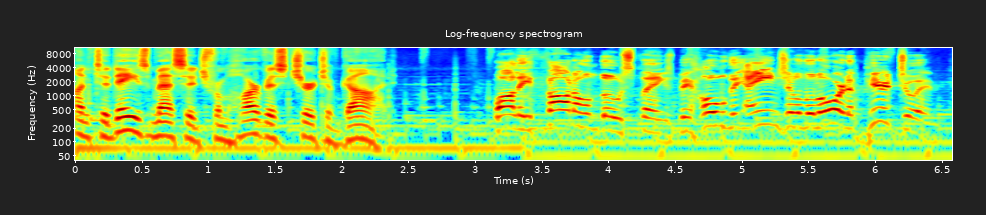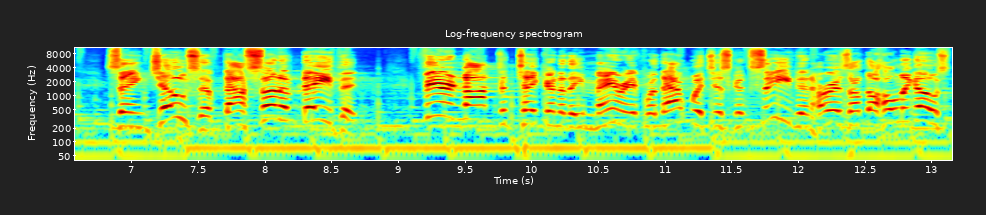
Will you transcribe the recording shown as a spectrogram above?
on today's message from Harvest Church of God. While he thought on those things, behold, the angel of the Lord appeared to him, saying, Joseph, thou son of David, fear not to take unto thee Mary, for that which is conceived in her is of the Holy Ghost.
